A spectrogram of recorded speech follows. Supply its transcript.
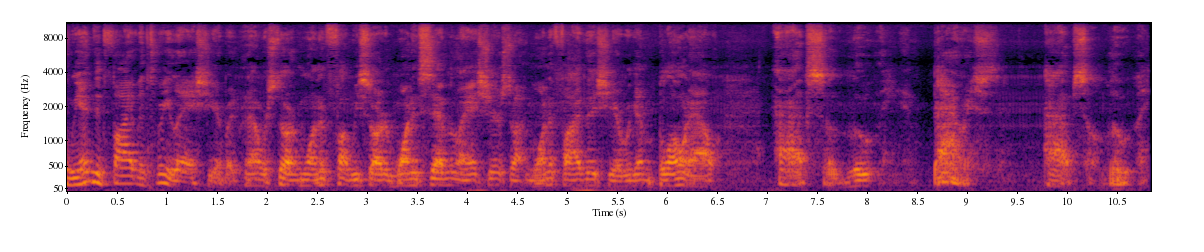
we ended five and three last year, but now we're starting one and five. We started one and seven last year, starting one and five this year. We're getting blown out. Absolutely embarrassed Absolutely.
